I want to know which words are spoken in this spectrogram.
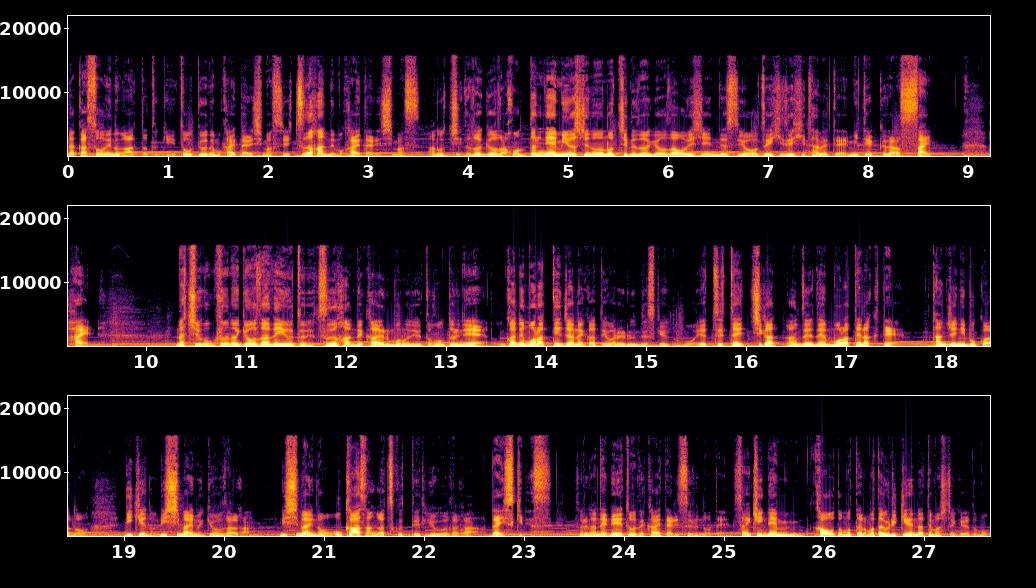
なんかそういうのがあった時に東京でも買えたりしますし、通販でも買えたりします。あの、チルド餃子、本当にね、三好野のチルド餃子美味しいんですよ。ぜひぜひ食べてみてください。はい。まあ、中国風の餃子で言うとね、通販で買えるもので言うと、本当にね、お金もらってんじゃないかって言われるんですけれども、いや、絶対違っ、あの全然もらってなくて、単純に僕はあの、理家の李姉妹の餃子が、李姉妹のお母さんが作っている餃子が大好きです。それがね、冷凍で買えたりするので、最近ね、買おうと思ったらまた売り切れになってましたけれども、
